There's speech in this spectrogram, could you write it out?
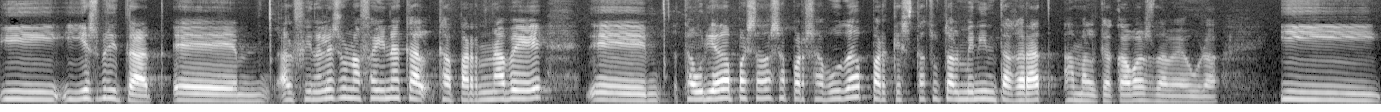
I, i és veritat, eh, al final és una feina que, que per anar bé eh, t'hauria de passar desapercebuda perquè està totalment integrat amb el que acabes de veure i,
